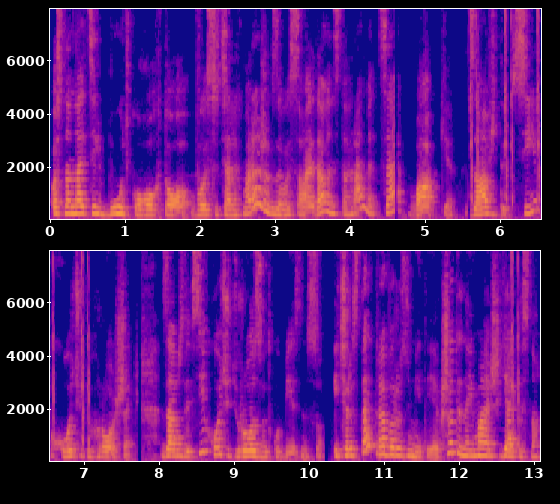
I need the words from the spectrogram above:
основна ціль будь-кого, хто в соціальних мережах зависає да, в інстаграмі, це бабки. Завжди всі хочуть грошей, завжди всі хочуть розвитку бізнесу. І через те треба розуміти, якщо ти наймаєш якісного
